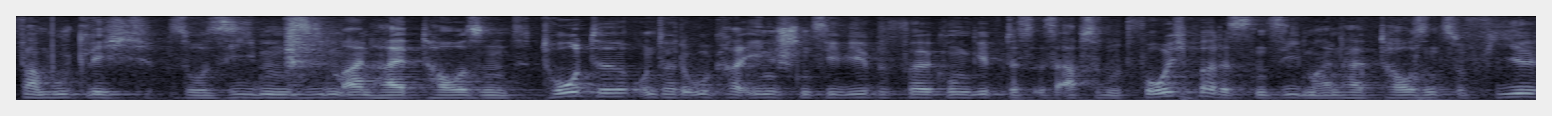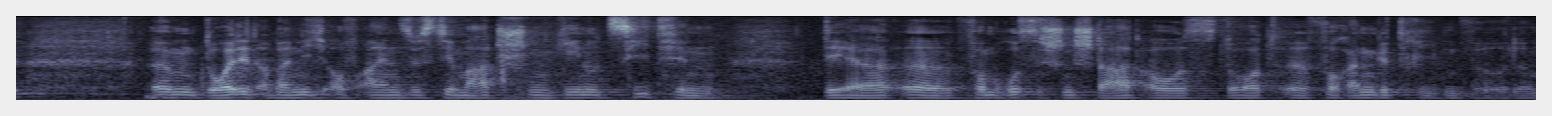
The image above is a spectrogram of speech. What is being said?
vermutlich so 7.000, 7.500 Tote unter der ukrainischen Zivilbevölkerung gibt. Das ist absolut furchtbar, das sind 7.500 zu viel, ähm, deutet aber nicht auf einen systematischen Genozid hin, der äh, vom russischen Staat aus dort vorangetrieben würde.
